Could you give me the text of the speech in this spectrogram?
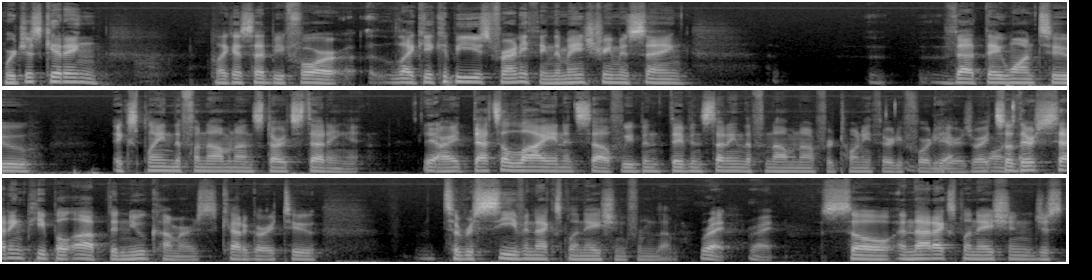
we're just getting like i said before like it could be used for anything the mainstream is saying that they want to explain the phenomenon start studying it Yeah. all right that's a lie in itself we've been they've been studying the phenomenon for 20 30 40 Yeah, years right so time. they're setting people up the newcomers category 2 to receive an explanation from them Right, right. so and that explanation just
